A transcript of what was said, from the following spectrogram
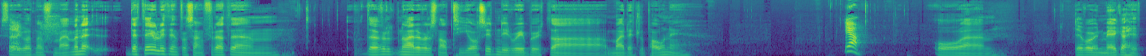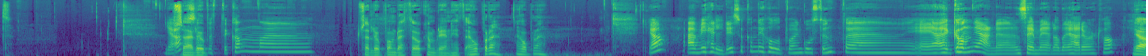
så er det godt nok for meg. Men eh, dette er jo litt interessant, for at um, det er vel, Nå er det vel snart ti år siden de reboota My Little Pony. Ja. Og um, det var jo en megahit. ja Så så, jo- dette kan uh... Så jeg lurer på om dette òg kan bli en hit. Jeg håper det. Jeg håper det. Ja, er vi heldige, så kan de holde på en god stund. Jeg kan gjerne se mer av det her, i hvert fall. Ja.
